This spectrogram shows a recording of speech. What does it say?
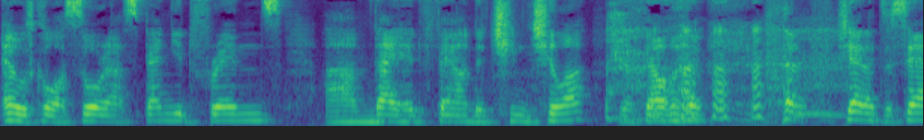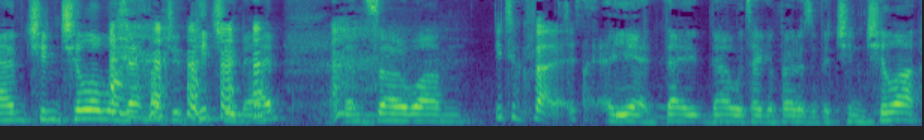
it was cool. I saw our Spaniard friends. Um, they had found a chinchilla. That they were, shout out to Sam. Chinchilla was at a picture, man. And so, um, You took photos. yeah, they, they were taking photos of a chinchilla.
